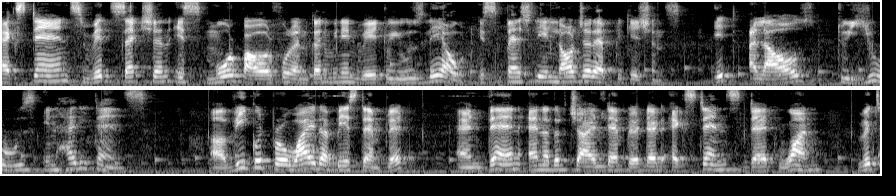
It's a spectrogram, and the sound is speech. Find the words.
extends with section is more powerful and convenient way to use layout especially in larger applications. It allows to use inheritance. Uh, we could provide a base template and then another child template that extends that one which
